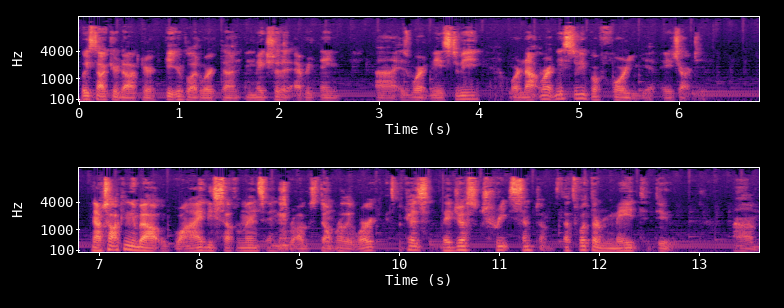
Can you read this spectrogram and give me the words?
please talk to your doctor, get your blood work done, and make sure that everything uh, is where it needs to be or not where it needs to be before you get HRT. Now, talking about why these supplements and drugs don't really work, it's because they just treat symptoms. That's what they're made to do. Um,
